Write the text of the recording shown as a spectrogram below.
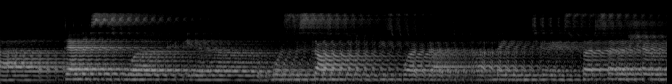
Uh, Dennis's work uh, was the point of a piece of work that uh, made him into his first solo show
